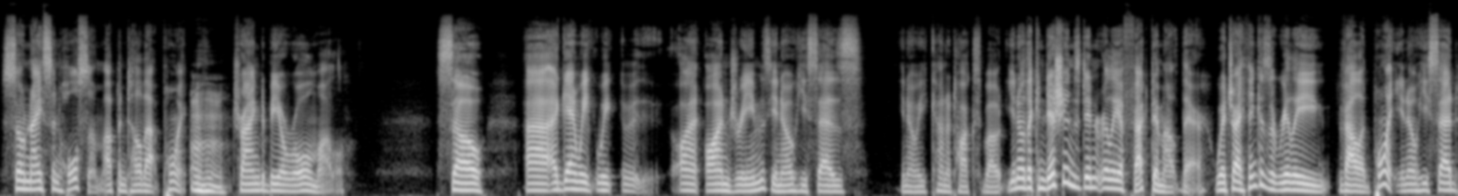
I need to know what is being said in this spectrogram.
so nice and wholesome up until that point, Mhm. trying to be a role model. So uh, again, we we uh, on, on Dreamz, you know, he says, you know, he kind of talks about, you know, the conditions didn't really affect him out there, which I think is a really valid point. You know, he said,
